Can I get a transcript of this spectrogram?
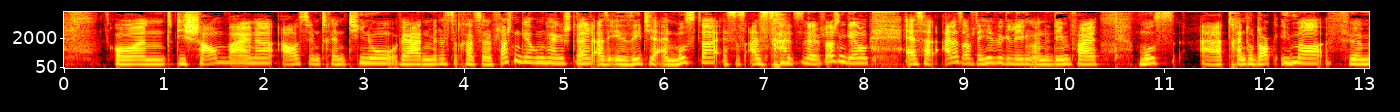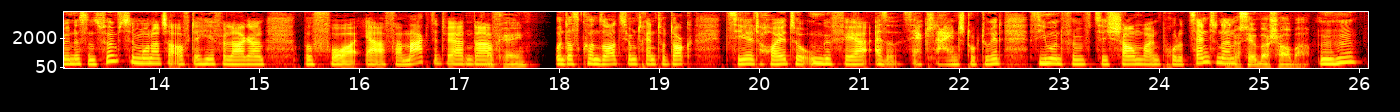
Und die Schaumweine aus dem Trentino werden mittels der traditionellen Flaschengärung hergestellt. Also ihr seht hier ein Muster. Es ist alles traditionelle Flaschengärung. Es hat alles auf der Hefe gelegen und in dem Fall muss äh, Trento Doc immer für mindestens 15 Monate auf der Hefe lagern, bevor er vermarktet werden darf. Okay. Und das Konsortium Trento Doc zählt heute ungefähr, also sehr klein strukturiert, 57 Schaumweinproduzentinnen. Das ist ja überschaubar.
